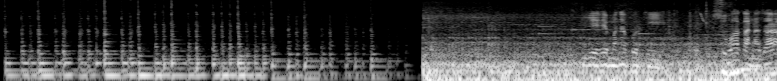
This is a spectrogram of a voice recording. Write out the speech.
ये है मनापुर की सुबह का नज़ारा।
